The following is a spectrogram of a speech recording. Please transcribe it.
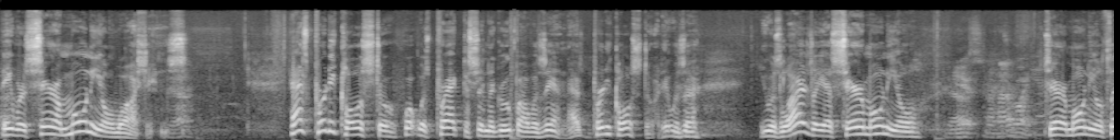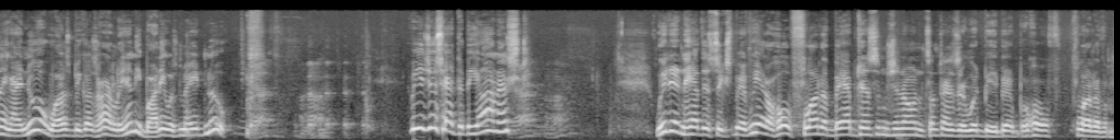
They were ceremonial washings. That's pretty close to what was practiced in the group I was in. That's pretty close to it. It was a, it was largely a ceremonial, Yes. Ceremonial thing. I knew it was because hardly anybody was made new. Yes. Uh-huh. You just had to be honest. Yeah. Uh-huh. We didn't have this experience. We had a whole flood of baptisms, you know, and sometimes there would be a whole flood of them.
